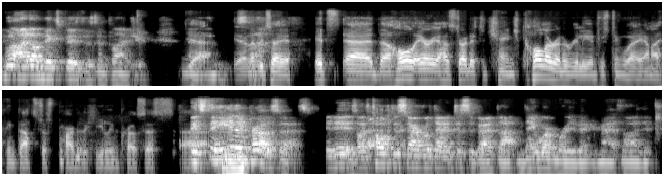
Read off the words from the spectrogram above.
well, I don't mix business and pleasure. Yeah, Um, yeah. so- Let me tell you, it's uh, the whole area has started to change color in a really interesting way, and I think that's just part of the healing process. Uh, It's the healing process. It is. I've talked to several dentists about that, and they weren't worried about your mouth either.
